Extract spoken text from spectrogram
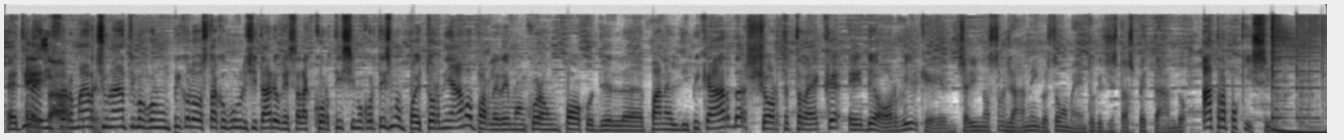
Eh, direi Esatto, di fermarci un attimo con un piccolo stacco pubblicitario che sarà cortissimo, cortissimo. Poi torniamo, parleremo ancora un poco del panel di Picard, Short Track e The Orville, che c'è il nostro Gianni in questo momento che ci sta aspettando. A tra pochissimo.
